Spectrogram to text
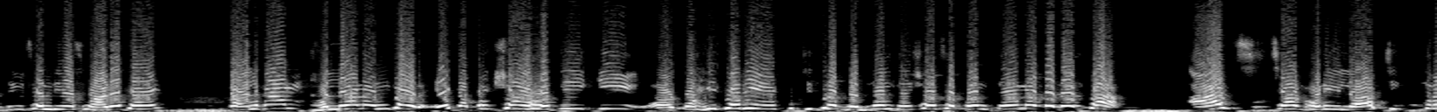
दिवसेंदिवस वाढत आहे. पहलगाम हल्ल्यानंतर एक अपेक्षा होती की काहीतरी एक चित्र बदलेल देशाचं पण ते न बदलता आजच्या घडीला चित्र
